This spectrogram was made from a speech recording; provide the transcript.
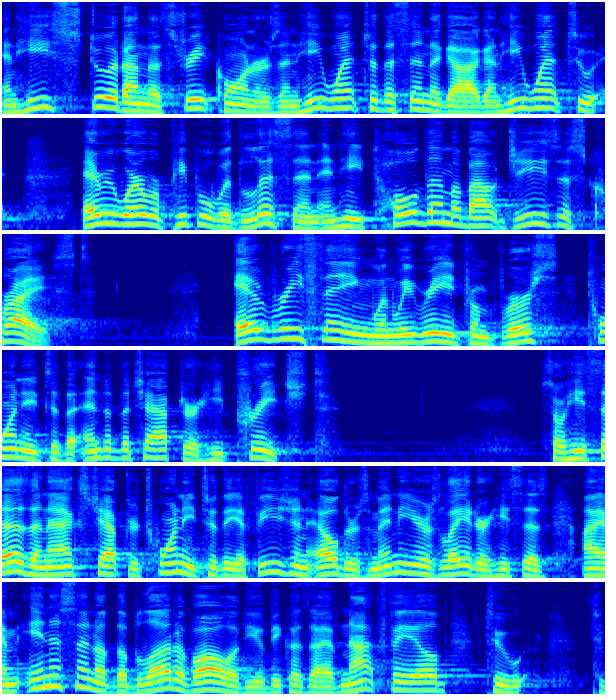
and he stood on the street corners and he went to the synagogue and he went to everywhere where people would listen and he told them about Jesus Christ. Everything when we read from verse 20 to the end of the chapter, he preached. So he says in Acts chapter 20 to the Ephesian elders many years later, he says, I am innocent of the blood of all of you because I have not failed to, to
